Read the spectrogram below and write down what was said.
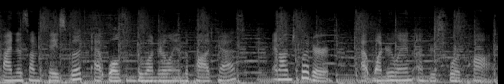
Find us on Facebook at Welcome to Wonderland the podcast and on Twitter at Wonderland underscore pod.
